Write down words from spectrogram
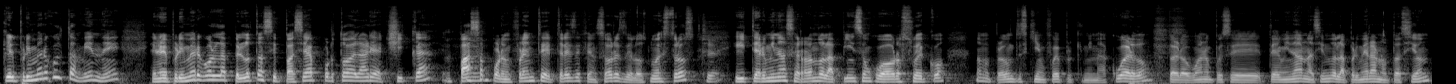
Que el primer gol también, ¿eh? En el primer gol la pelota se pasea por toda el área chica, pasa por enfrente de tres defensores de los nuestros Sí. y termina cerrando la pinza un jugador sueco. No me preguntes quién fue porque ni me acuerdo, pero bueno, pues eh, terminaron haciendo la primera anotación,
